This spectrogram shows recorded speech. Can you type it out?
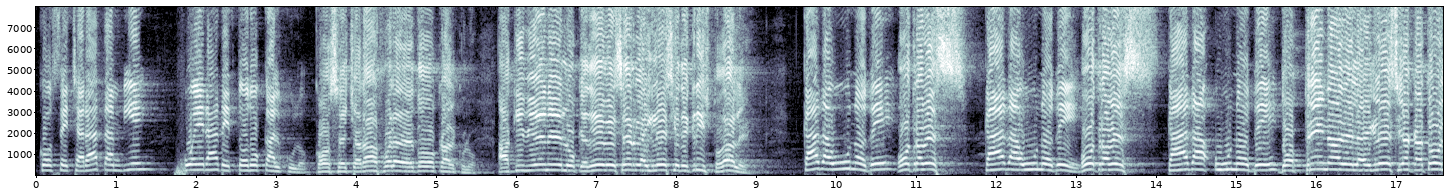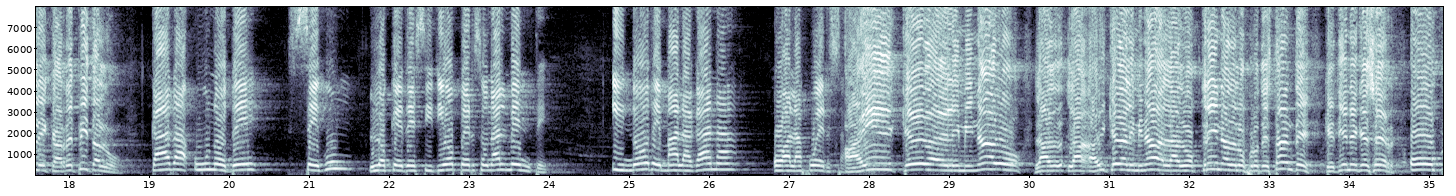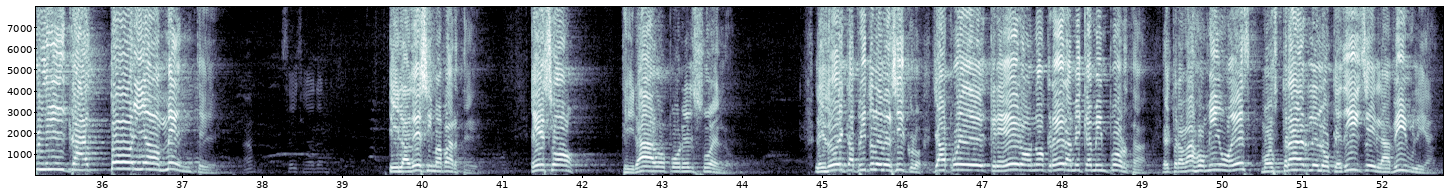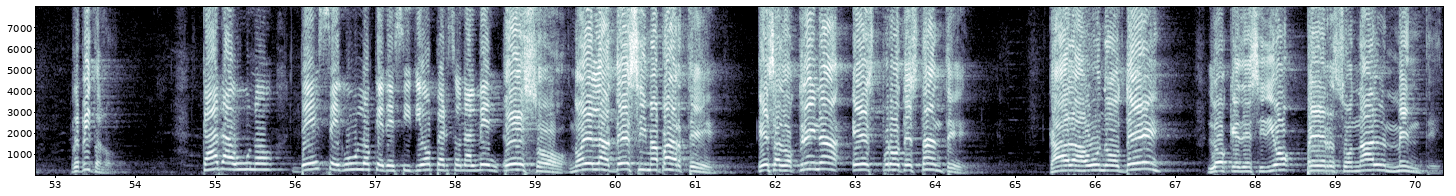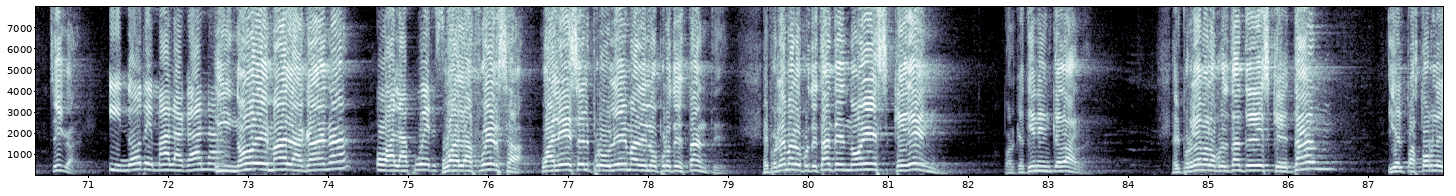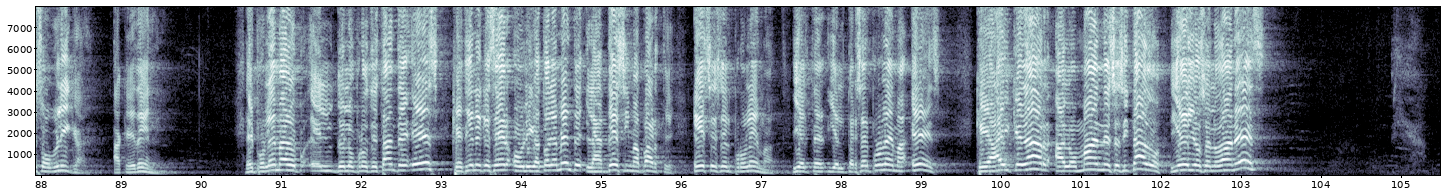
cosechará también fuera de todo cálculo. cosechará fuera de todo cálculo. Aquí viene lo que debe ser la iglesia de Cristo, dale. Cada uno de, Otra vez, cada uno de, otra vez. cada uno de, Doctrina de la iglesia católica, repítalo. cada uno de, según lo que decidió personalmente, y no de mala gana o a la fuerza. Ahí queda eliminado, ahí queda eliminada la doctrina de los protestantes que tiene que ser obligatoriamente. Y la décima parte, eso tirado por el suelo. Le doy capítulo y versículo. Ya puede creer o no creer, a mí qué me importa. El trabajo mío es mostrarle lo que dice la Biblia. Repítalo. Cada uno de según lo que decidió personalmente. Eso no es la décima parte. Esa doctrina es protestante. Cada uno de lo que decidió personalmente. Siga. y no de mala gana Y no de mala gana o a la fuerza. o a la fuerza. ¿Cuál es el problema de los protestantes? El problema de los protestantes no es que den, porque tienen que dar. El problema de los protestantes es que dan y el pastor les obliga a que den. El problema de los protestantes es que tiene que ser obligatoriamente la décima parte. Ese es el problema. Y el, y el tercer problema es que hay que dar a los más necesitados y ellos se lo dan es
